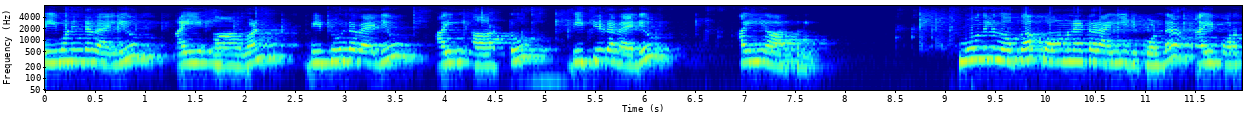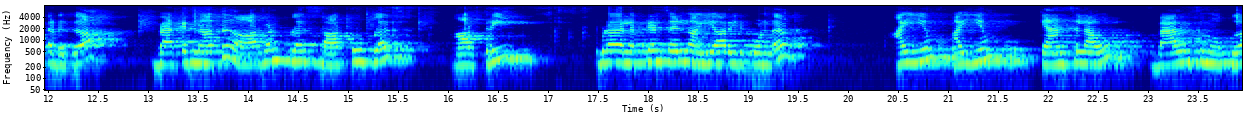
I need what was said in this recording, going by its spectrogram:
V വണ്ണിന്റെ value I R one V ടുവിന്റെ value I R two V ത്രീയുടെ വാല്യൂ ഐ ആർ ത്രീ മൂന്നിൽ നോക്കുക കോമൺ ആയിട്ട് ഒരു ഐ ഇരിപ്പുണ്ട്. ഐ പുറത്തെടുക്കുക. ബ്രാക്കറ്റിനകത്ത് R one plus R two plus R three ഇവിടെ ലെഫ്റ്റ് ഹാൻഡ് സൈഡിൽ ഐ ആർ ഇരിപ്പുണ്ട്. ഐയും ഐയും ക്യാൻസൽ ആവും. ബാലൻസ് നോക്കുക.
